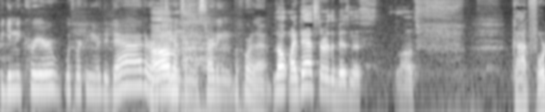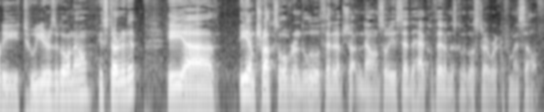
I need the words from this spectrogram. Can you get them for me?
begin your career with working with your dad or did Um, you have something starting before that no, my dad started the business. Well, it's f- God, forty-two years ago now. He started it. He uh, EM Trucks over in Duluth ended up shutting down, so he said, "The heck with it. I'm just going to go start working for myself."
